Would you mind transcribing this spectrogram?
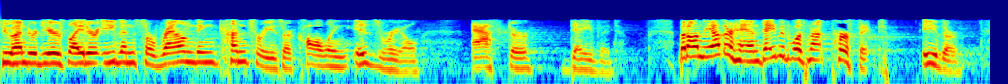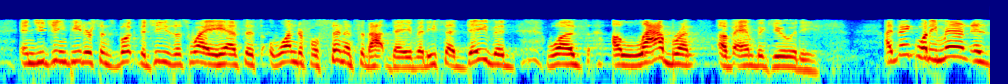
200 years later, even surrounding countries are calling Israel after David. But on the other hand, David was not perfect either. In Eugene Peterson's book, The Jesus Way, he has this wonderful sentence about David. He said, David was a labyrinth of ambiguities. I think what he meant is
